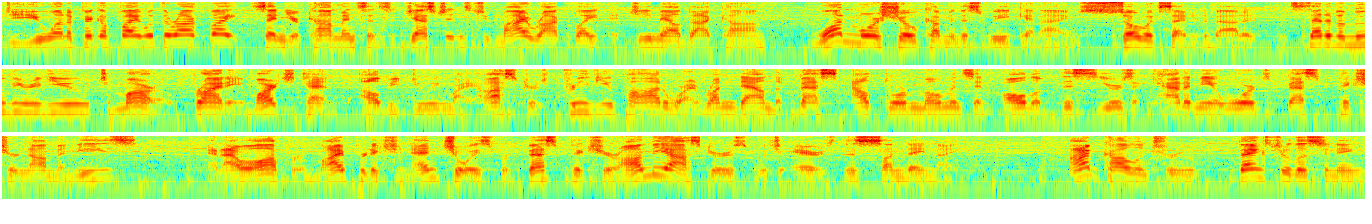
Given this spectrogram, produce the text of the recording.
Do you want to pick a fight with the Rock Fight? Send your comments and suggestions to myrockfight at gmail.com. One more show coming this week, and I'm so excited about it. Instead of a movie review, tomorrow, Friday, March 10th, I'll be doing my Oscars preview pod where I run down the best outdoor moments in all of this year's Academy Awards Best Picture nominees. And I will offer my prediction and choice for Best Picture on the Oscars, which airs this Sunday night. I'm Colin True. Thanks for listening.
